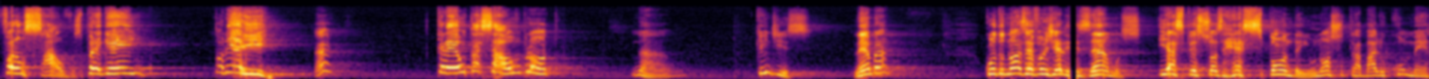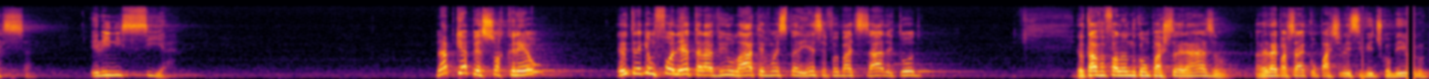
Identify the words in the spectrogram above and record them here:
Foram salvos. Preguei, estou nem aí. Né? Creu, está salvo, pronto. Não. Quem disse? Lembra? Quando nós evangelizamos e as pessoas respondem, o nosso trabalho começa, ele inicia. Não é porque a pessoa creu, eu entreguei um folheto, ela viu lá, teve uma experiência, foi batizada e tudo. Eu estava falando com o pastor Eraso, na verdade, o pastor compartilhou esse vídeo comigo.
